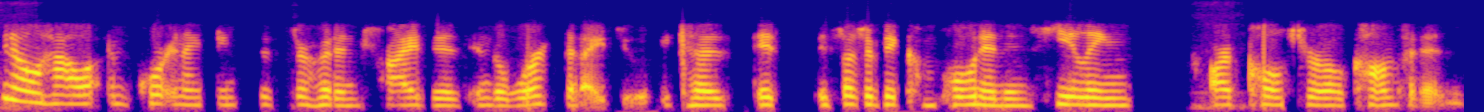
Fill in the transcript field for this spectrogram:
you know, how important I think sisterhood and tribe is in the work that I do because it's it's such a big component in healing our cultural confidence.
